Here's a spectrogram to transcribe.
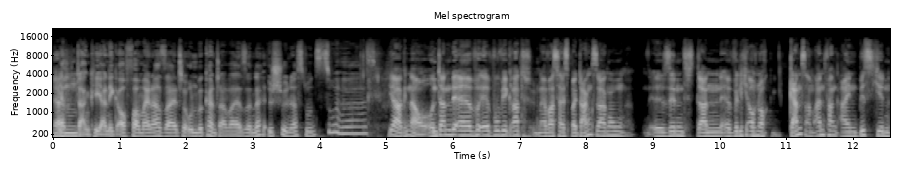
Ja, ähm, danke, Janik, auch von meiner Seite, unbekannterweise. Ne? Ist schön, dass du uns zuhörst. Ja, genau. Und dann, äh, wo wir gerade, na, was heißt bei Danksagung äh, sind, dann äh, will ich auch noch ganz am Anfang ein bisschen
